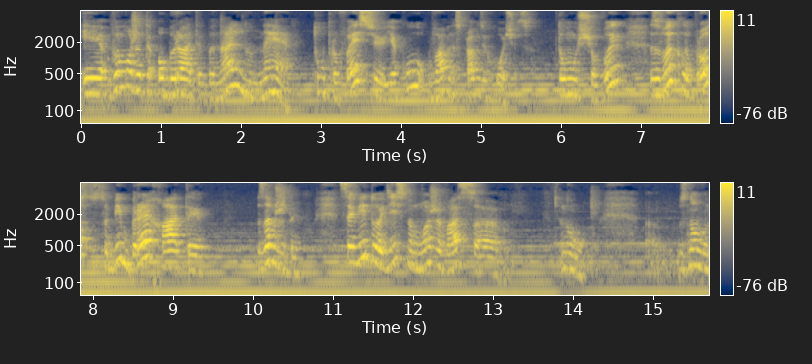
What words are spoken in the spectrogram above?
І ви можете обирати банально не ту професію, яку вам насправді хочеться. Тому що ви звикли просто собі брехати завжди. Це відео дійсно може вас е, ну, знову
